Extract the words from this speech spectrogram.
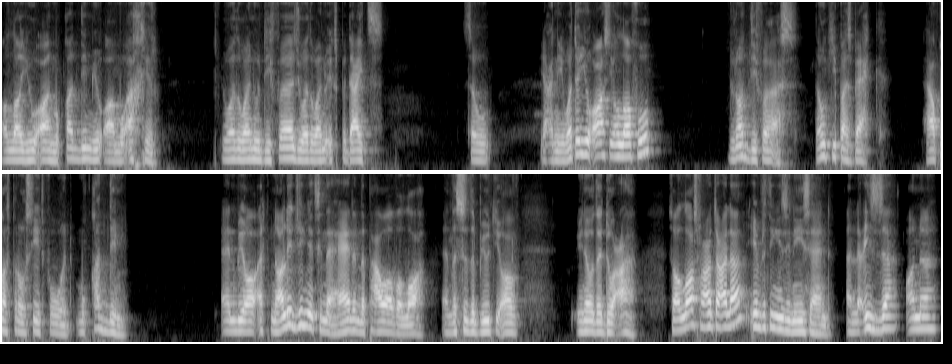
Allah, you are Muqaddim, you are Mu'akhir. You are the one who defers, you are the one who expedites. So, yani, what are you asking Allah for? Do not defer us. Don't keep us back. Help us proceed forward. Muqaddim. And we are acknowledging it's in the hand and the power of Allah. And this is the beauty of, you know, the dua. So Allah subhanahu wa ta'ala, everything is in His hand. Al-Izzah, honor,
